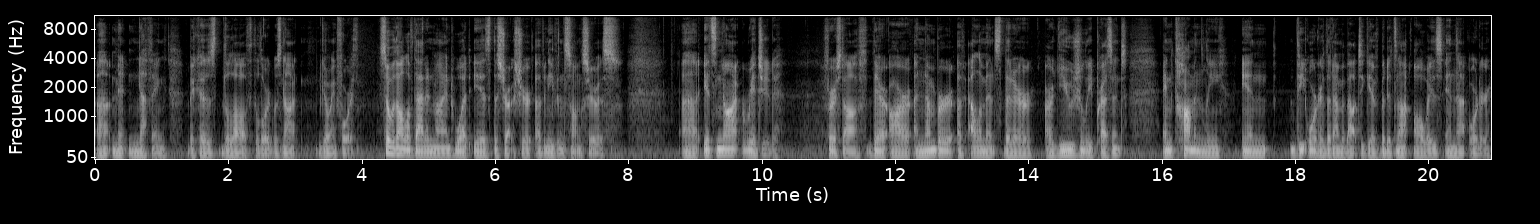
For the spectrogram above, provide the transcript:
uh, meant nothing because the law of the Lord was not going forth. So, with all of that in mind, what is the structure of an evensong service? Uh, it's not rigid. First off, there are a number of elements that are, are usually present and commonly in the order that I'm about to give, but it's not always in that order.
